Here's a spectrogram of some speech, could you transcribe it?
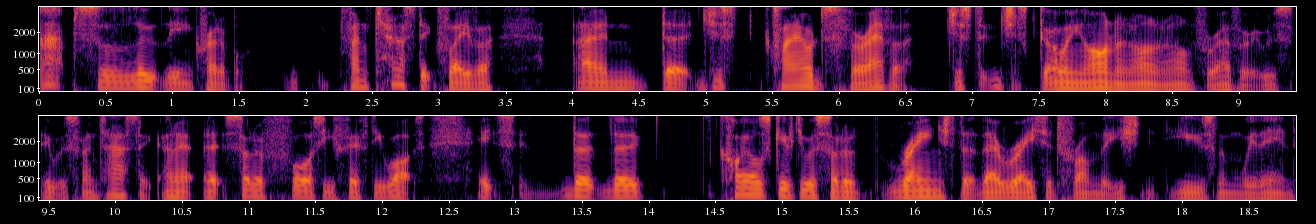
absolutely incredible, fantastic flavor, and uh, just clouds forever. Just just going on and on and on forever. It was it was fantastic, and at, at sort of 40, 50 watts, it's the the coils give you a sort of range that they're rated from that you should use them within,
